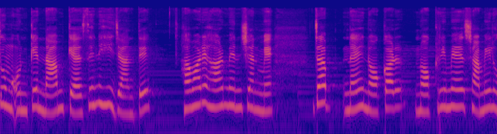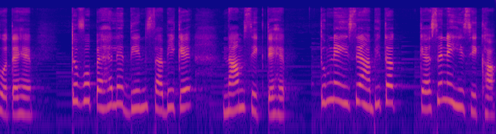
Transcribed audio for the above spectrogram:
तुम उनके नाम कैसे नहीं जानते? हमारे हर मेंशन में जब नए नौकर नौकरी में शामिल होते हैं तो वो पहले दिन सभी के नाम सीखते हैं। तुमने इसे अभी तक कैसे नहीं सीखा?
